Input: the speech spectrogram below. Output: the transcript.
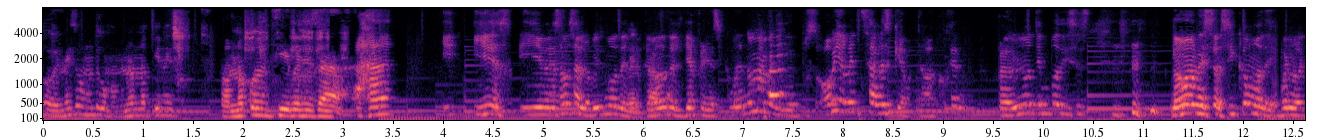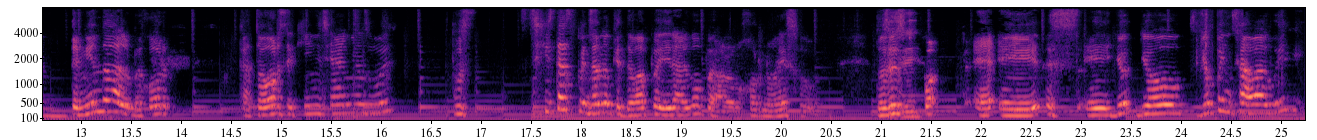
o en ese momento como menor no tienes, o no concibes esa... ajá, y, y, es, y regresamos a lo mismo del cabrón. del Jeffrey, así como de, no mames, pues obviamente sabes que te va a coger, pero al mismo tiempo dices, no mames, así como de, bueno, teniendo a lo mejor 14, 15 años, güey, pues sí estás pensando que te va a pedir algo, pero a lo mejor no eso, güey. Entonces, Sí. eh, eh, es- eh, yo, yo, yo pensaba, güey,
